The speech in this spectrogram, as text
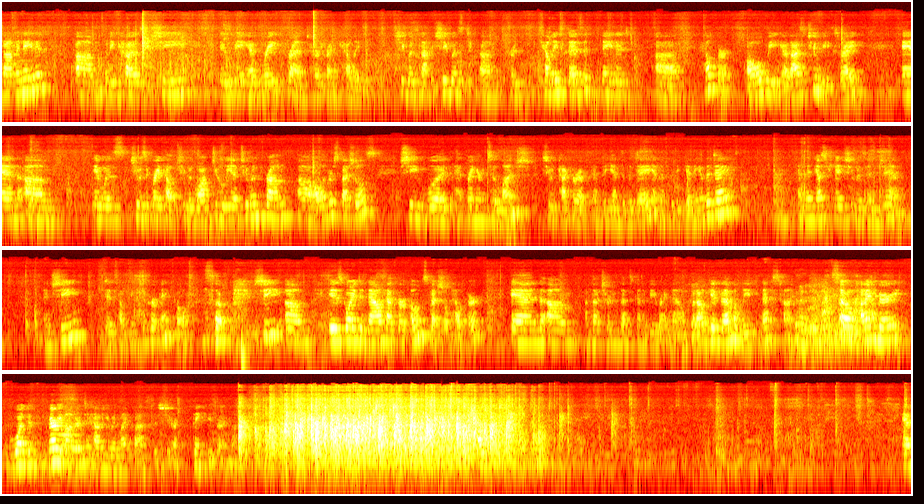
Nominated um, because she is being a great friend to her friend Kelly. She was not, she was um, her Kelly's designated uh, helper all week, uh, last two weeks, right? And um, it was, she was a great help. She would walk Julia to and from uh, all of her specials. She would bring her to lunch. She would pack her up at the end of the day and at the beginning of the day. And then yesterday she was in gym and she did something to her ankle. So she um, is going to now have her own special helper. And um, I'm not sure who that's going to be right now, but I'll give them a leaf next time. So I'm very, wonder, very honored to have you in my class this year. Thank you very much.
